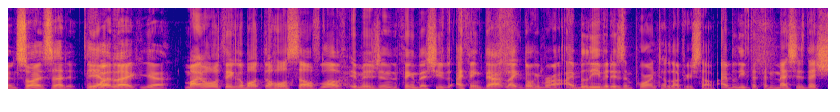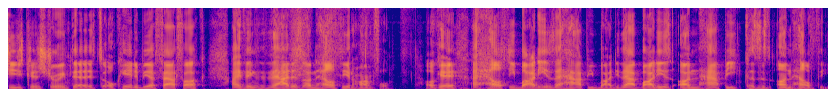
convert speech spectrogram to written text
and so I said it. Yeah. But like, yeah, my whole thing about the whole self love image and the thing that she, I think that like don't get me wrong, I believe it is important to love yourself. I believe that the message that she's construing that it's okay to be a fat fuck, I think that is unhealthy and harmful. Okay, a healthy body is a happy body. That body is unhappy because it's unhealthy.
